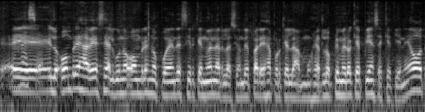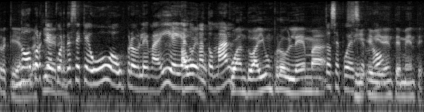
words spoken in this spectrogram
Eh, los hombres a veces, algunos hombres no pueden decir que no en la relación de pareja porque la mujer lo primero que piensa es que tiene otra, que ya no, no, la porque quiere. acuérdese que hubo un problema ahí, ella Ah, lo bueno, trató mal. Cuando hay un problema, Entonces puede sí, decir evidentemente.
